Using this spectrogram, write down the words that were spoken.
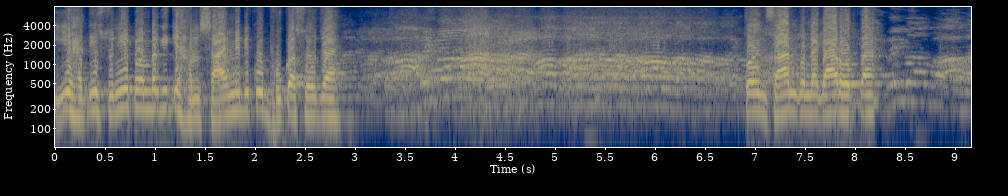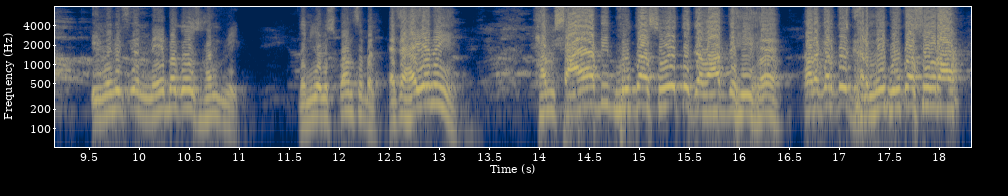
ये हदीस सुनिए पैम्बर की कि हमसाय में भी कोई भूखा सो जाए? तो इंसान को नकार होता है। Even if your neighbour goes hungry then you responsible ऐसा है या नहीं? हमसाया भी भूखा सोए तो जवाबदेही है। और अगर कोई घर में भूखा सो रहा है?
